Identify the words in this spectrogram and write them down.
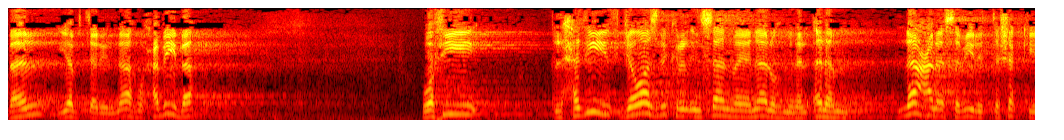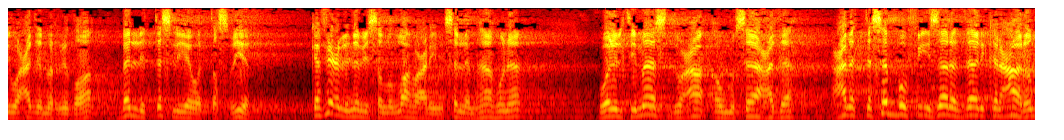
بل يبتلي الله حبيبه. وفي الحديث جواز ذكر الإنسان ما يناله من الألم لا على سبيل التشكي وعدم الرضا بل للتسلية والتصغير. كفعل النبي صلى الله عليه وسلم ها هنا والالتماس دعاء أو مساعدة على التسبب في إزالة ذلك العارض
